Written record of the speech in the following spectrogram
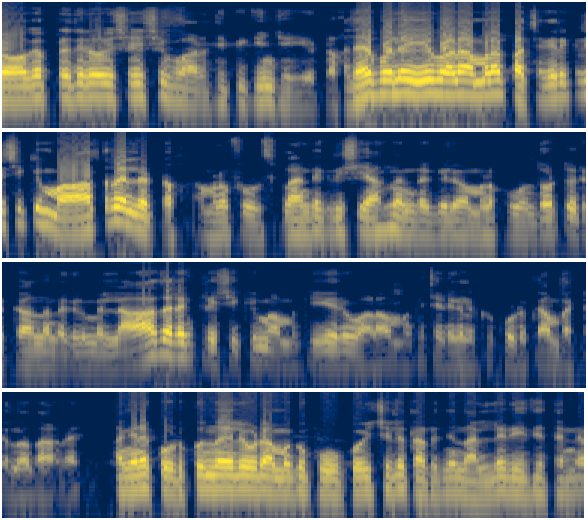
രോഗപ്രതിരോധ ശേഷി വർദ്ധിപ്പിക്കുകയും ചെയ്യും അതേപോലെ ഈ വളം നമ്മളെ പച്ചക്കറി കൃഷിക്ക് മാത്രമല്ല കേട്ടോ. നമ്മൾ ഫ്രൂട്ട്സ് പ്ലാന്റ് കൃഷിയാണെന്നുണ്ടെങ്കിലും നമ്മൾ പൂന്തോട്ടം ഒരുക്കാന്നുണ്ടെങ്കിലും എല്ലാതരം കൃഷിക്കും നമുക്ക് ഈ ഒരു വളം നമുക്ക് ചെടികൾക്ക് കൊടുക്കാൻ പറ്റുന്നതാണ്. അങ്ങനെ കൊടുക്കുന്നതിലൂടെ നമുക്ക് പൂക്കൊഴിച്ചിൽ തടഞ്ഞ് നല്ല രീതിയിൽ തന്നെ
